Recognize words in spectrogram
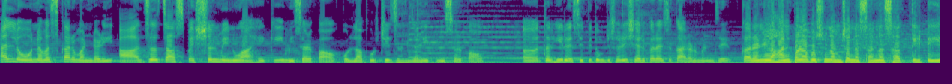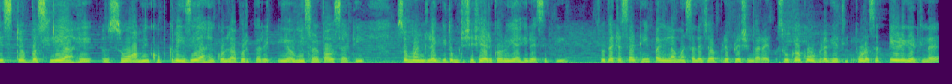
हॅलो नमस्कार मंडळी. आजचा स्पेशल मेनू आहे की मिसळपाव कोल्हापूरची झणझणीत मिसळपाव तर ही रेसिपी तुमच्यासाठी शेअर करायचं कारण म्हणजे? कारण लहानपणापासून आमच्या नसानसात ती टेस्ट बसली आहे. सो आम्ही खूप क्रेझी आहे कोल्हापूरकर मिसळपावसाठी सो म्हटलं की तुमच्याशी शेअर करूया ही रेसिपी सो त्याच्यासाठी पहिला मसाल्याचं प्रिपरेशन करायचं. सुकं खोबरं घेतलं थोडंसं तीळ घेतलंय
